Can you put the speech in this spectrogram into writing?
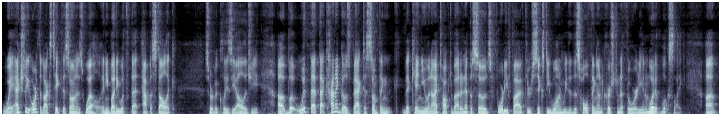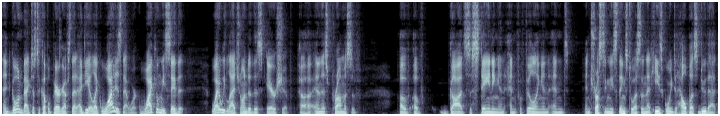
way. Actually, Orthodox take this on as well. Anybody with that apostolic sort of ecclesiology. Uh, but with that, that kind of goes back to something that Ken, you and I talked about in episodes 45 through 61. We did this whole thing on Christian authority and what it looks like. Um, and going back just a couple paragraphs, that idea, like, why does that work? Why can we say that? Why do we latch onto this airship uh, and this promise of of of God sustaining and, and fulfilling and and and trusting these things to us, and that He's going to help us do that?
